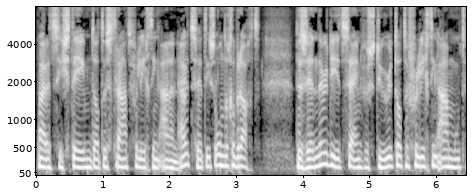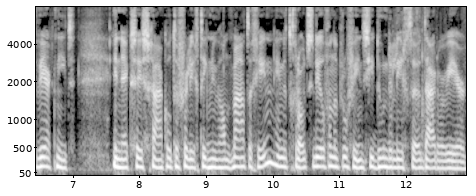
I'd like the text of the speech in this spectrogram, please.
waar het systeem dat de straatverlichting aan en uitzet is ondergebracht. De zender die het sein verstuurt dat de verlichting aan moet, werkt niet. Enexis schakelt de verlichting nu handmatig in. In het grootste deel van de provincie doen de lichten daardoor weer.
